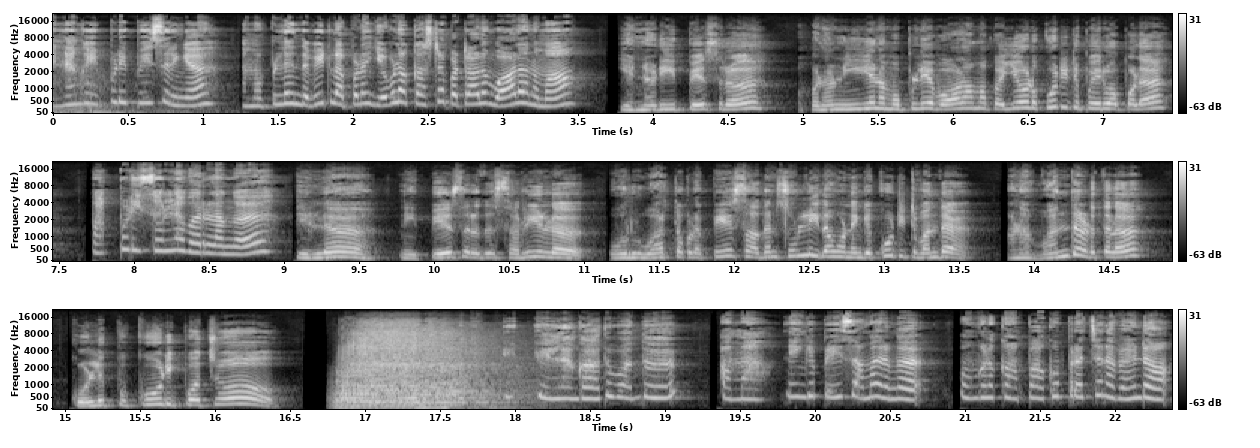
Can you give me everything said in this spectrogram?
என்னங்க இப்படி பேசுறீங்க? நம்ம பிள்ளை இந்த வீட்ல அப்பறம் எவ்வளவு கஷ்டப்பட்டாலும் வாழணுமா? என்னடி பேசுற? அப்பனா நீயே நம்ம பிள்ளைய வாழாம கையோட கூட்டிட்டு போயிருவ போல. அப்படி சொல்ல வரலங்க. இல்ல நீ பேசுறது சரியில்லை. ஒரு வார்த்தை கூட பேசாதன்னு சொல்லி தான் உன்னை இங்க கூட்டிட்டு வந்தேன். ஆனா வந்த இடத்துல கொழுப்பு கூடி போச்சோ? இ- இல்லங்க அது வந்து அம்மா நீங்க பேசாம இருங்க. உங்களுக்கு அப்பாவுக்கும் பிரச்சனை வேண்டாம்.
